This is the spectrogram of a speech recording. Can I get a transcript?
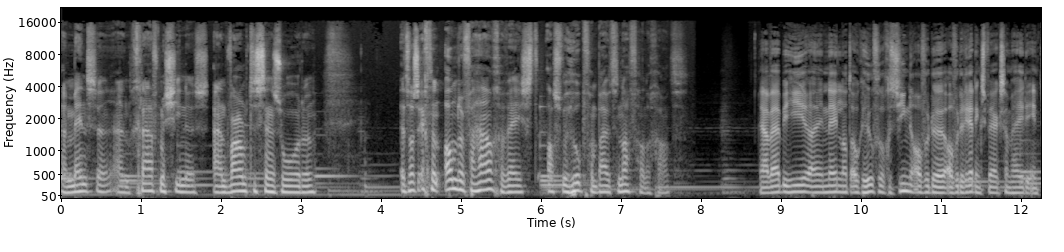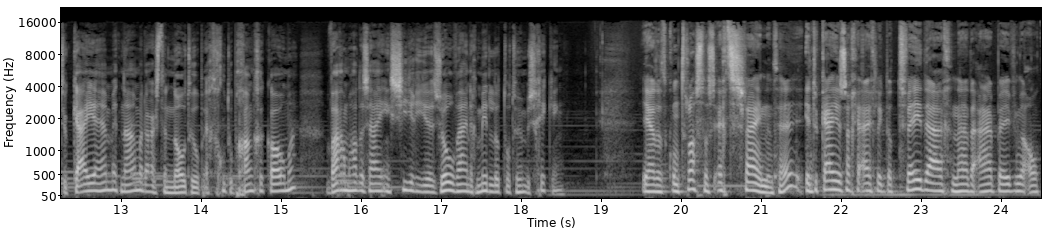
Aan mensen, aan graafmachines, aan warmtesensoren. Het was echt een ander verhaal geweest als we hulp van buitenaf hadden gehad. Ja, we hebben hier in Nederland ook heel veel gezien over de, over de reddingswerkzaamheden in Turkije, hè, met name. Daar is de noodhulp echt goed op gang gekomen. Waarom hadden zij in Syrië zo weinig middelen tot hun beschikking? Ja, dat contrast was echt schrijnend. Hè? In Turkije zag je eigenlijk dat twee dagen na de aardbevingen al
